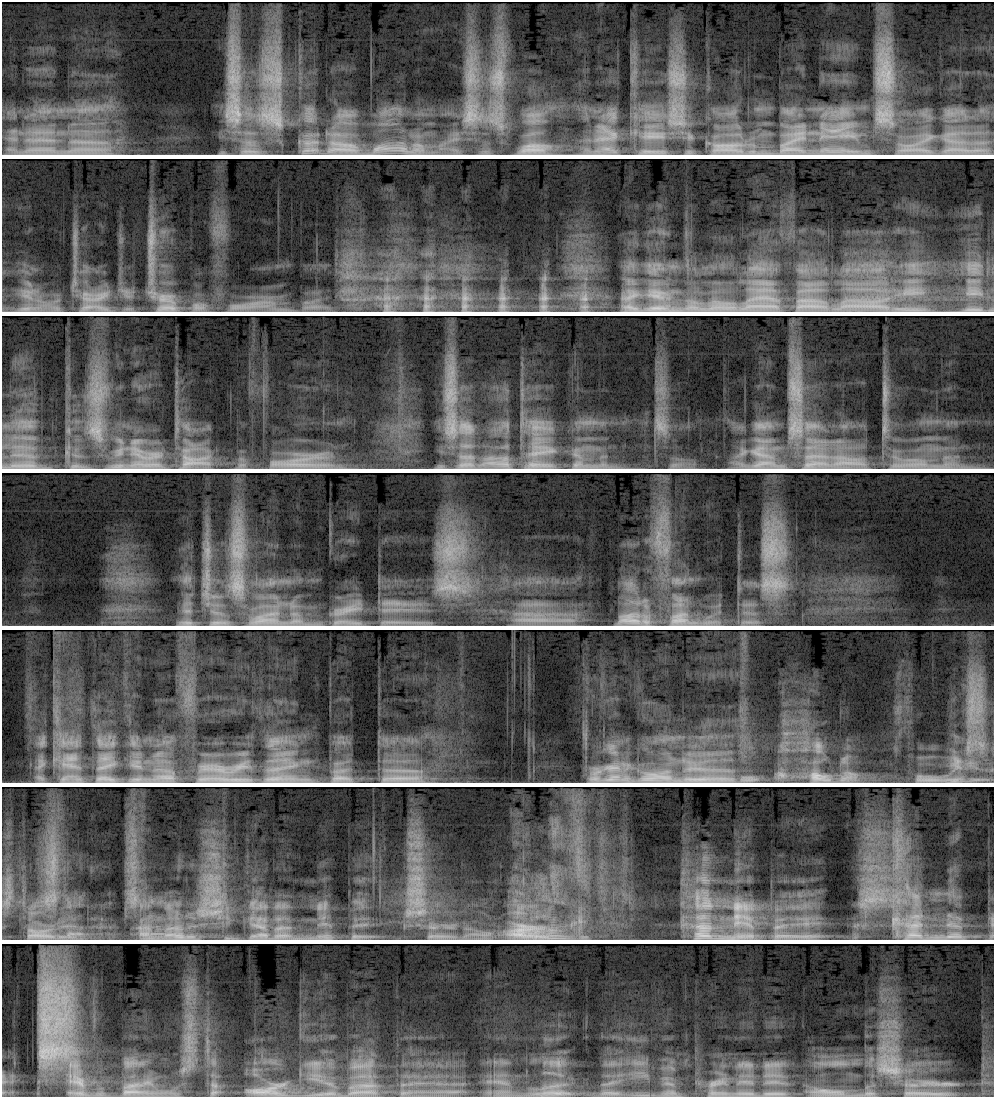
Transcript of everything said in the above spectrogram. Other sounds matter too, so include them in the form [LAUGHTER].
and then. Uh, he says, good, I want them. I says, well, in that case, you called him by name, so I got to, you know, charge you triple for him. But [LAUGHS] I gave him the little laugh out loud. He, he lived because we never talked before. And he said, I'll take them. And so I got him sent out to him. And it's just one of them great days. Uh, a lot of fun with this. I can't thank you enough for everything, but uh, we're going to go into. Well, hold on before we Yes, get started. stop, stop. I noticed you got a Knipex shirt on, Oh, or look Knipex. Knipex. Everybody wants to argue about that, and look, they even printed it on the shirt.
